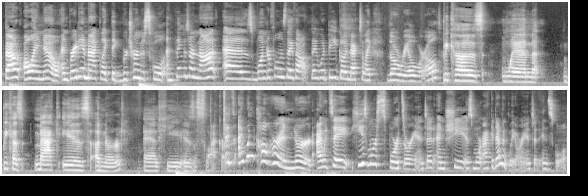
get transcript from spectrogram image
about all I know. And Brady and Mac like they return to school and things are not as wonderful as they thought they would be going back to like the real world. because when because Mac is a nerd and he is a slacker. It's, I wouldn't call her a nerd. I would say he's more sports oriented and she is more academically oriented in school.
